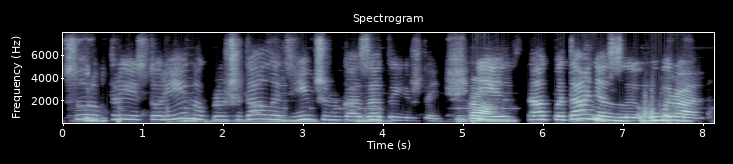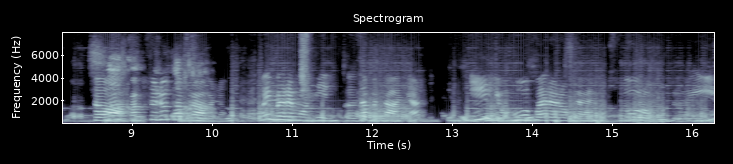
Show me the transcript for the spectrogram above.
43 сторінок прочитала дівчинка за тиждень. Так. І так питання з убираємо. Так, абсолютно правильно. Ми беремо від е, запитання і його переробляємо. 43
